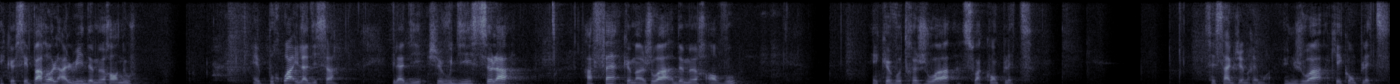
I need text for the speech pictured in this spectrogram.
et que ses paroles à lui demeurent en nous. Et pourquoi il a dit ça? Il a dit, je vous dis cela afin que ma joie demeure en vous et que votre joie soit complète. C'est ça que j'aimerais moi, une joie qui est complète.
